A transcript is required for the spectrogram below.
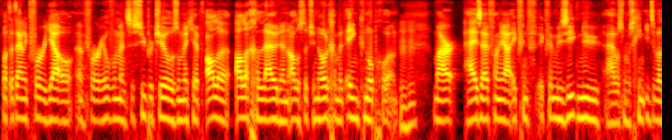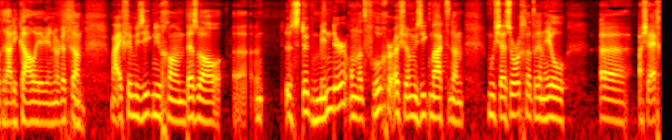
wat uiteindelijk voor jou en voor heel veel mensen super chill is, omdat je hebt alle, alle geluiden en alles dat je nodig hebt met één knop gewoon. Mhm. Maar hij zei van, ja, ik vind, ik vind muziek nu, hij was misschien iets wat radicaal hierin hoor, dat kan. Maar ik vind muziek nu gewoon best wel eh, een, een stuk minder. Omdat vroeger, als je dan muziek maakte, dan moest jij zorgen dat er een heel. eh, als je echt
